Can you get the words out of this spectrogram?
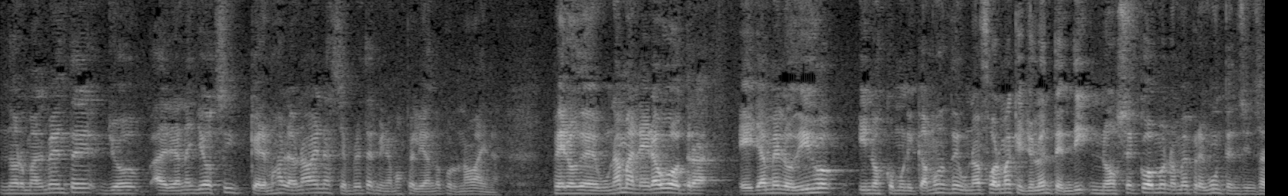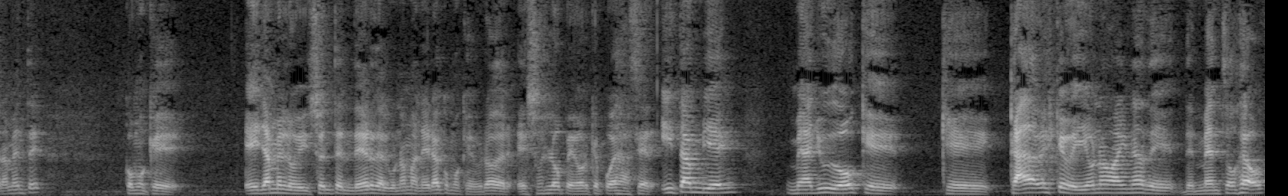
normalmente yo, Adriana y yo, si queremos hablar de una vaina, siempre terminamos peleando por una vaina. Pero de una manera u otra, ella me lo dijo y nos comunicamos de una forma que yo lo entendí. No sé cómo, no me pregunten, sinceramente, como que ella me lo hizo entender de alguna manera como que, brother, eso es lo peor que puedes hacer. Y también me ayudó que, que cada vez que veía una vaina de, de mental health,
